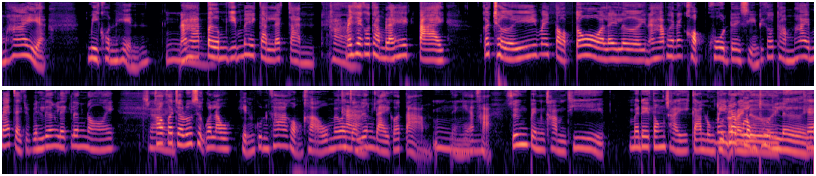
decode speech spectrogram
ำให้อะมีคนเห็นอืมนะคะเติมยิ้มให้กันและกันค่ะไม่ใช่เขาทำอะไรให้ตาย ก็เฉยไม่ตอบโต้อะไรเลยนะคะเพราะฉะนั้นขอบคุณในสิ่งที่เขาทำให้แม้แต่จะเป็นเรื่องเล็กเรื่องน้อยใช่เขาก็จะรู้สึกว่าเราเห็นคุณค่าของเขา ไม่ว่าค่ะจะเรื่องใดก็ตามอืมอย่างเงี้ยค่ะ ซึ่งเป็นคำที่ ไม่ได้ต้องใช้การลงทุไม่นต้อะองไรลงทุนเลยเลย แค่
